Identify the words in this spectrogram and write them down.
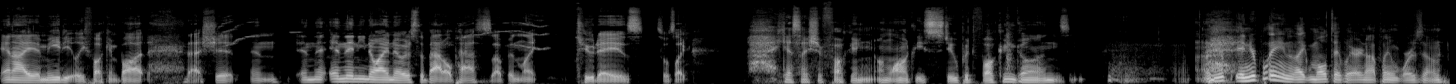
And I immediately fucking bought that shit, and and then, and then you know I noticed the battle passes up in like two days, so it's like, I guess I should fucking unlock these stupid fucking guns. And you're, and you're playing like multiplayer, not playing Warzone.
